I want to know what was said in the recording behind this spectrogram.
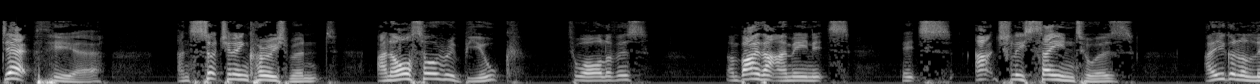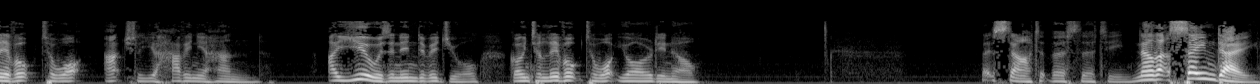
depth here and such an encouragement and also a rebuke to all of us. And by that I mean it's, it's actually saying to us, are you going to live up to what actually you have in your hand? Are you, as an individual, going to live up to what you already know? Let's start at verse 13. Now, that same day,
